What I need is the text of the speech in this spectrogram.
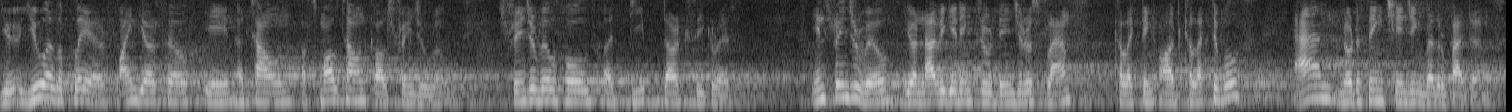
you, you as a player find yourself in a town, a small town called Strangerville. Strangerville holds a deep, dark secret. In Strangerville, you're navigating through dangerous plants, collecting odd collectibles, and noticing changing weather patterns,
